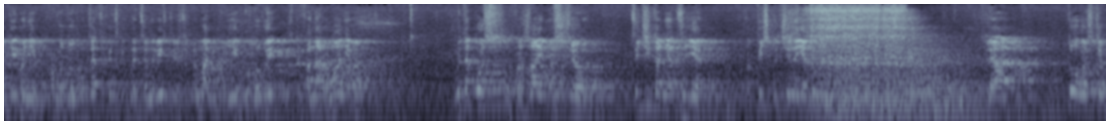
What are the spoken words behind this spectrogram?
від імені проводу Організації націоналістів, зокрема від її голови Стефана Романєва. Ми також вважаємо, що це читання це є фактично чи не єдине для того, щоб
